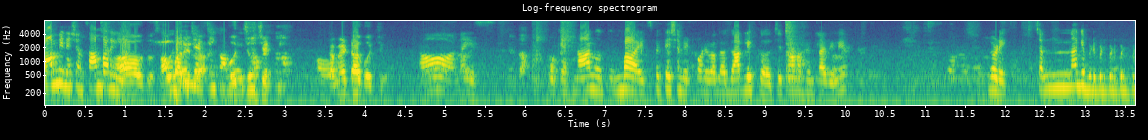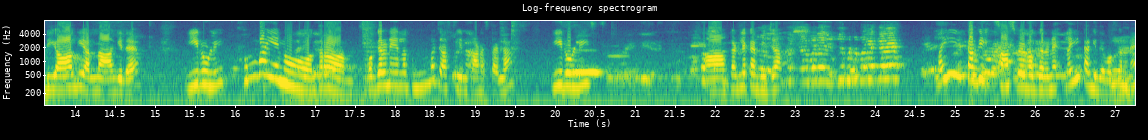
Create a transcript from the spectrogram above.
ಕಾಂಬಿನೇಷನ್ ಸಾಂಬಾರ್ ಇಲ್ಲ. ಹೌದು ಸಾಂಬಾರ್ ಗೊಜ್ಜು ಇಲ್ಲ. ಚಟ್ನಿ ಗೊಜ್ಜು ಚಟ್ನಿ. ಟೊಮೆಟೊ ಗೊಜ್ಜು. ಹಾ ನೈಸ್ ಓಕೆ ನಾನು ತುಂಬಾ ಎಕ್ಸ್ಪೆಕ್ಟೇಷನ್ ಇಟ್ಕೊಂಡು ಇವಾಗ ಗಾರ್ಲಿಕ್ ಚಿತ್ರಾನ್ನ ತಿಂತಾ ಇದ್ದೀನಿ. ನೋಡಿ ಚೆನ್ನಾಗಿ ಬಿಡ್ ಬಿಡ್ ಬಿಡ್ ಬಿಡ್ ಬಿಡಿಯಾಗಿ ಅನ್ನ ಆಗಿದೆ. ಈರುಳ್ಳಿ ತುಂಬಾ ಏನು ಒಂಥರ ಒಗ್ಗರಣೆ ಎಲ್ಲ ತುಂಬಾ ಜಾಸ್ತಿ ಏನು ಕಾಣಿಸ್ತಾ ಇಲ್ಲ. ಈರುಳ್ಳಿ ಕಡ್ಲೆಕಾಯಿ ಬೀಜ. ಲೈಟ್ ಆಗಿ ಸಾಸಿವೆ ಒಗ್ಗರಣೆ ಲೈಟ್ ಆಗಿದೆ ಒಗ್ಗರಣೆ.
